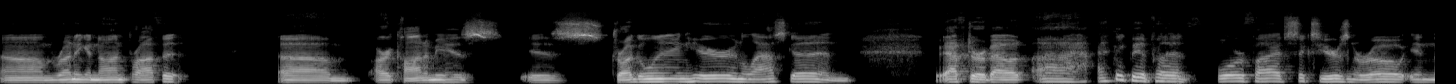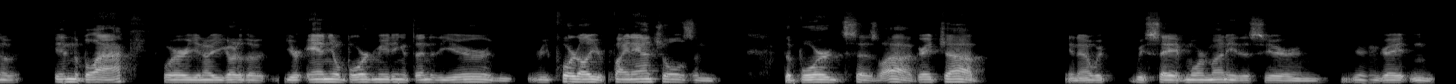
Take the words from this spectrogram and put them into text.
Um, running a nonprofit. Um, our economy is is struggling here in Alaska, and after about, uh, I think we had probably had four, five, six years in a row in the in the black, where you know you go to the your annual board meeting at the end of the year and report all your financials and the board says, "Wow, great job! You know, we we saved more money this year, and you're doing great." And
